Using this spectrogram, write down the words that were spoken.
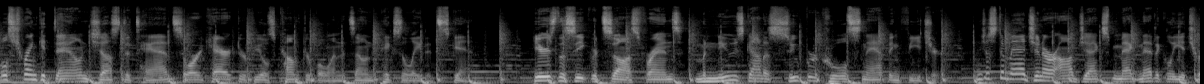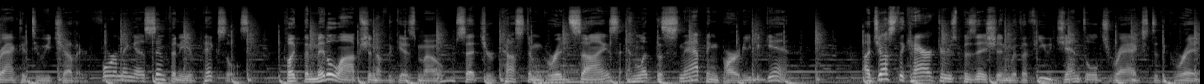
We'll shrink it down just a tad so our character feels comfortable in its own pixelated skin. Here's the secret sauce, friends. Manu's got a super cool snapping feature. And just imagine our objects magnetically attracted to each other, forming a symphony of pixels. Click the middle option of the gizmo, set your custom grid size, and let the snapping party begin. Adjust the character's position with a few gentle drags to the grid,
